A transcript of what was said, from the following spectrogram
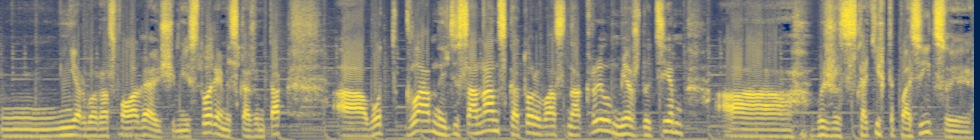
нерворасполагающими историями, скажем так. А вот главный диссонанс, который вас накрыл между тем, а, вы же с каких-то позиций,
